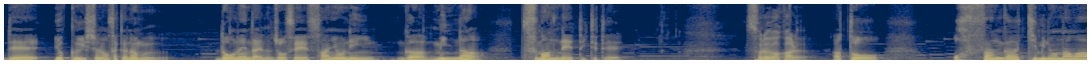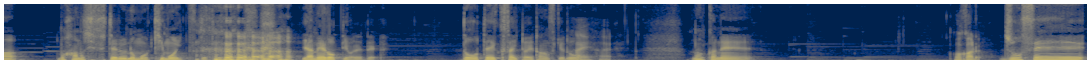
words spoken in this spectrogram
で、よく一緒にお酒飲む同年代の女性3、4人がみんなつまんねえって言ってて、それわかる。あと、おっさんが君の名はの話してるのもキモいっつってて、やめろって言われて、童貞臭いとは言ったんですけど、はいはい。なんかね、わかる。女性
